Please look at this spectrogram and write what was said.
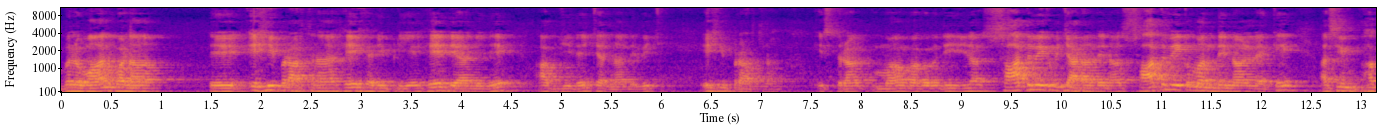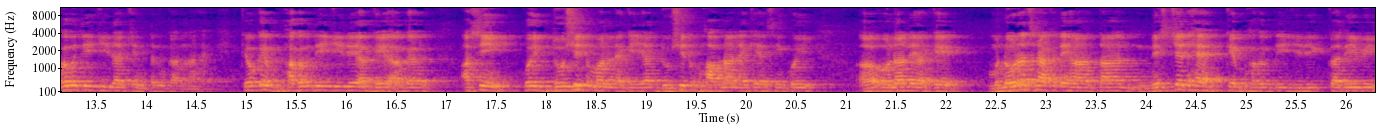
ਬਲਵਾਨ ਬਣਾ ਤੇ ਇਹੀ ਪ੍ਰਾਰਥਨਾ ਹੈ ਹਰੀ ਪ੍ਰਿਯ ਹੈ ਦਿਆਨਿਧੇ ਆਪ ਜੀ ਦੇ ਚਰਨਾਂ ਦੇ ਵਿੱਚ ਇਹੀ ਪ੍ਰਾਰਥਨਾ। ਇਸ ਤਰ੍ਹਾਂ ਮਾਂ ਭਗਵਤੀ ਜੀ ਦਾ ਸਾਤਵਿਕ ਵਿਚਾਰਾਂ ਦੇ ਨਾਲ, ਸਾਤਵਿਕ ਮਨ ਦੇ ਨਾਲ ਲੈ ਕੇ ਅਸੀਂ ਭਗਵਤੀ ਜੀ ਦਾ ਚਿੰਤਨ ਕਰਨਾ ਹੈ। ਕਿਉਂਕਿ ਭਗਵਤੀ ਜੀ ਦੇ ਅੱਗੇ ਅਗਰ ਅਸੀਂ ਕੋਈ ਦੂਸ਼ਿਤ ਮਨ ਲੈ ਕੇ ਜਾਂ ਦੂਸ਼ਿਤ ਭਾਵਨਾ ਲੈ ਕੇ ਅਸੀਂ ਕੋਈ ਉਹਨਾਂ ਦੇ ਅੱਗੇ ਮਨੋਰਥ ਰੱਖਦੇ ਹਾਂ, ਤਾਂ ਨਿਸ਼ਚਿਤ ਹੈ ਕਿ ਭਗਵਤੀ ਜੀ ਦੀ ਕਦੀ ਵੀ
